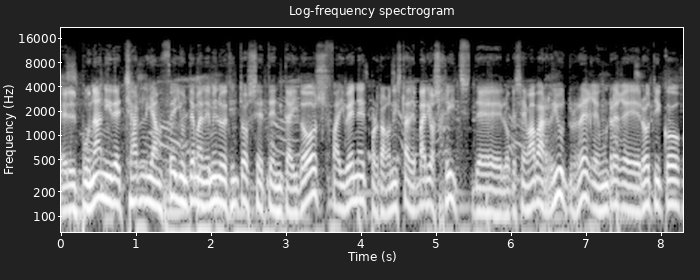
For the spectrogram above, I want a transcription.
El Punani de Charlie and Faye, un tema de 1972. Faye Bennett, protagonista de varios hits de lo que se llamaba Rude Reggae, un reggae erótico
